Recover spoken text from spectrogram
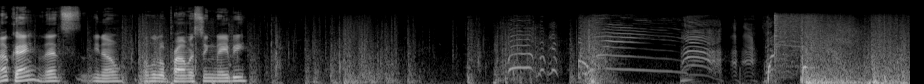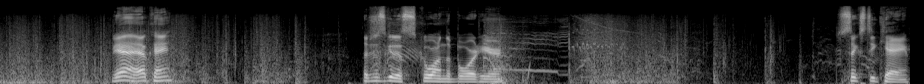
Okay, that's, you know, a little promising maybe. Yeah, okay. Let's just get a score on the board here. 60k.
